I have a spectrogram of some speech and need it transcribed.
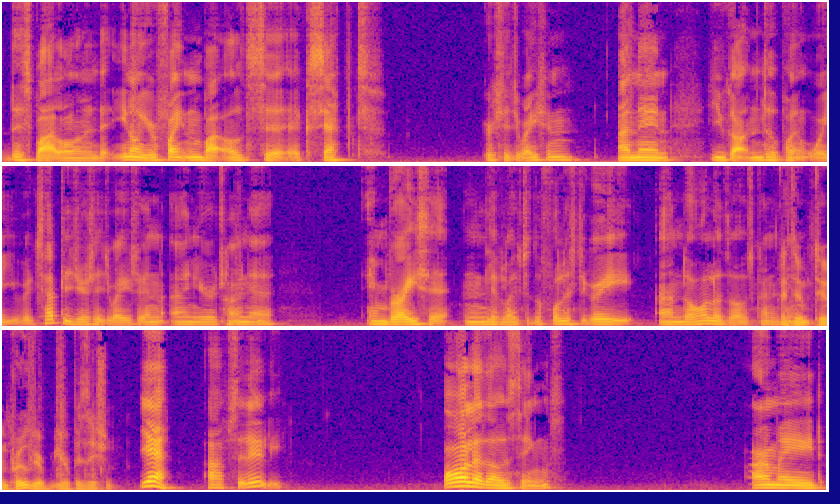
this battle and. You know, you're fighting battles to accept your situation, and then you've gotten to a point where you've accepted your situation and you're trying to embrace it and live life to the fullest degree and all of those kind of And things. to, to improve your, your position. Yeah, absolutely. All of those things are made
